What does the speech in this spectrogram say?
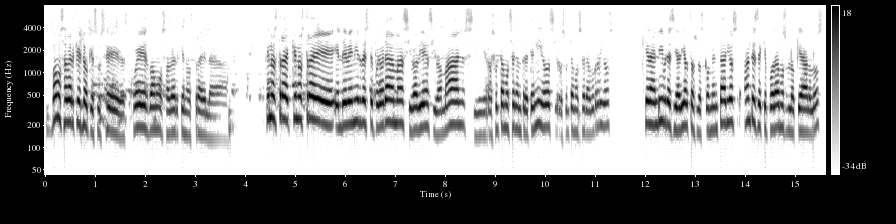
vamos a ver qué es lo que sucede después, vamos a ver qué nos trae la, ¿Qué nos, trae, ¿Qué nos trae el devenir de este programa? Si va bien, si va mal, si resultamos ser entretenidos, si resultamos ser aburridos quedan libres y abiertos los comentarios antes de que podamos bloquearlos.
